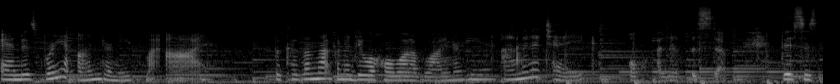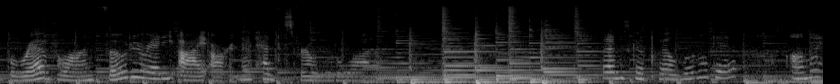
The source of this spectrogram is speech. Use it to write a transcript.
and just bring it underneath my eye because I'm not to do a whole lot of liner here. I'm to take, oh I love this stuff, this is Revlon Photo Ready Eye Art and I've had this for a little while. Just going to put a little bit on my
